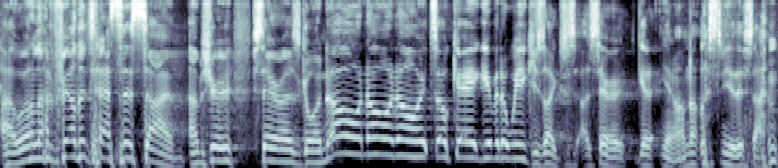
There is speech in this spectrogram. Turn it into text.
I will not fail the test this time. I'm sure Sarah is going, no, no, no, it's okay. Give it a week. He's like, uh, Sarah, get it. You know, I'm not listening to you this time.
